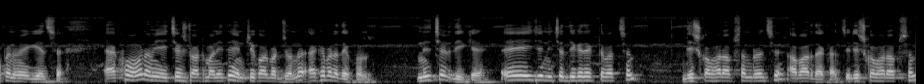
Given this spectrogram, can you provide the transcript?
ওপেন হয়ে গিয়েছে। এখন আমি এইচএক্স ডট মানিতে এন্ট্রি করবার জন্য একেবারে দেখুন নিচের দিকে, এই যে নিচের দিকে দেখতে পাচ্ছেন ডিসকভার অপশান রয়েছে, আবার দেখাচ্ছি ডিসকভার অপশান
